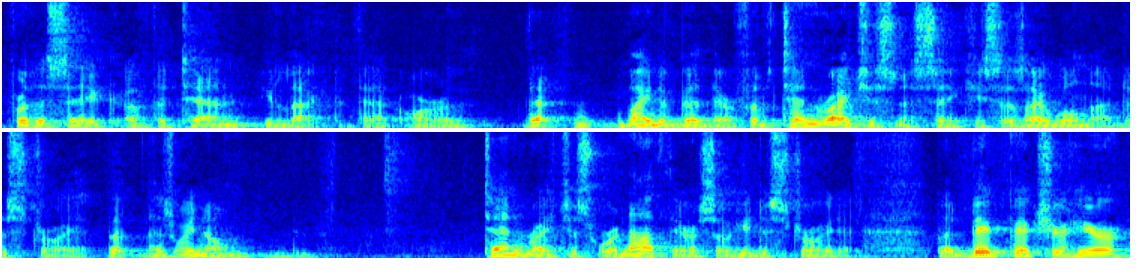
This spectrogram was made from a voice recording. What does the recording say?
for the sake of the ten elect that are that might have been there. For the ten righteousness' sake, he says, I will not destroy it. But as we know, ten righteous were not there, so he destroyed it. But big picture here,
